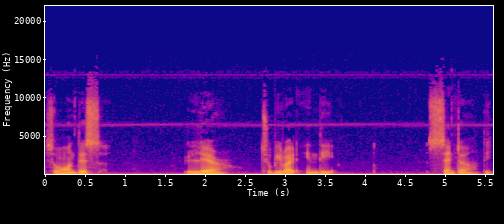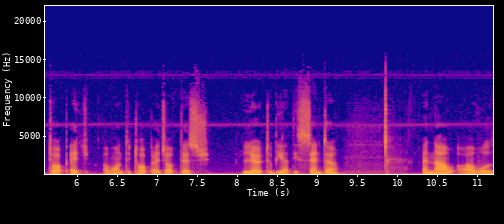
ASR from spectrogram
So I want this layer to be right in the center the top edge I want the top edge of this layer to be at the center. And now I will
